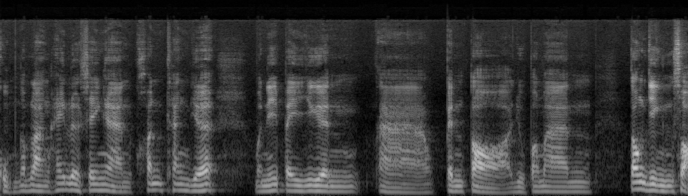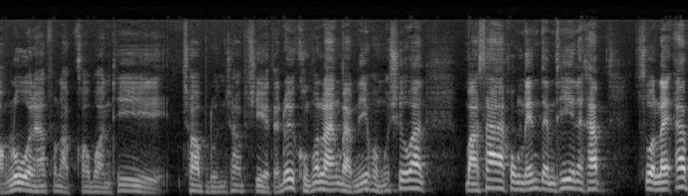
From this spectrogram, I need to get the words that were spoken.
ขุมกำลังให้เลือกใช้งานค่อนข้างเยอะ วันนี้ไปเยือนอ่าเป็นต่ออยู่ประมาณ ต้องยิง2ลูกนะครับสำหรับคอบอลที่ชอบรุนชอบเชียร์ แต่ด้วยขุมกำลังแบบนี้ผมก็เชื่อว่าบาร์ซ่าคงเน้นเต็มที่นะครับ ส่วนไลน์อัพ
